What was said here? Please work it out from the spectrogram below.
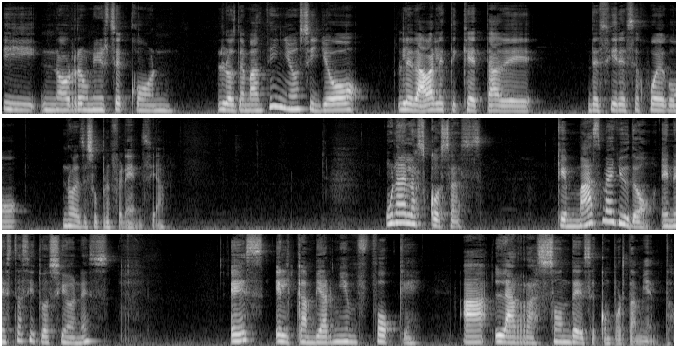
y no reunirse con los demás niños y yo le daba la etiqueta de decir ese juego no es de su preferencia. Una de las cosas que más me ayudó en estas situaciones es el cambiar mi enfoque a la razón de ese comportamiento.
